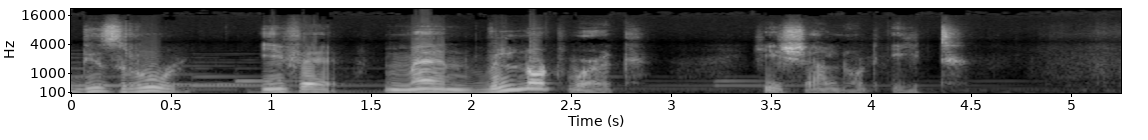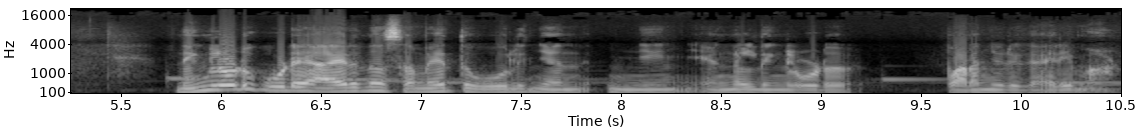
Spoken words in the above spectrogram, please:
this rule if a man will not work he shall not eat നിങ്ങളോട് കൂടെ ആയിരുന്ന സമയത്ത് പോലും ഞാൻ ഞങ്ങൾ നിങ്ങളോട് പറഞ്ഞൊരു കാര്യമാണ്.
